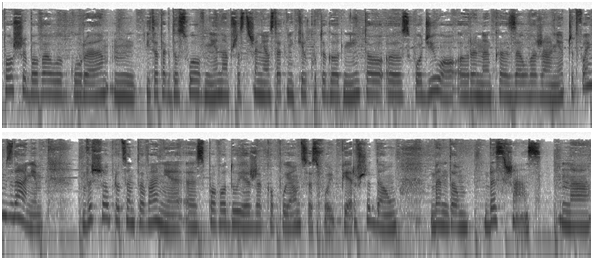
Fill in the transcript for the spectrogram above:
poszybowały w górę i to tak dosłownie na przestrzeni ostatnich kilku tygodni. To schłodziło rynek zauważalnie. Czy Twoim zdaniem wyższe oprocentowanie spowoduje, że kopujący swój swój pierwszy dom, będą bez szans na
